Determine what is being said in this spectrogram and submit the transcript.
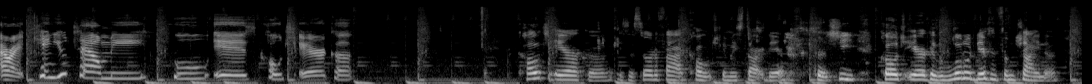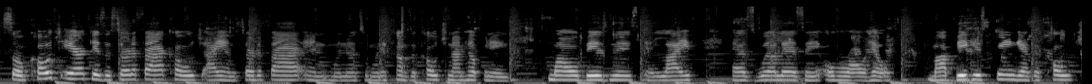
All right. Can you tell me who is Coach Erica? Coach Erica is a certified coach. Let me start there because she, Coach Erica, is a little different from Chyna. So, Coach Erica is a certified coach. I am certified, and when it's, when it comes to coaching, I'm helping in small business and life as well as in overall health. My biggest thing as a coach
